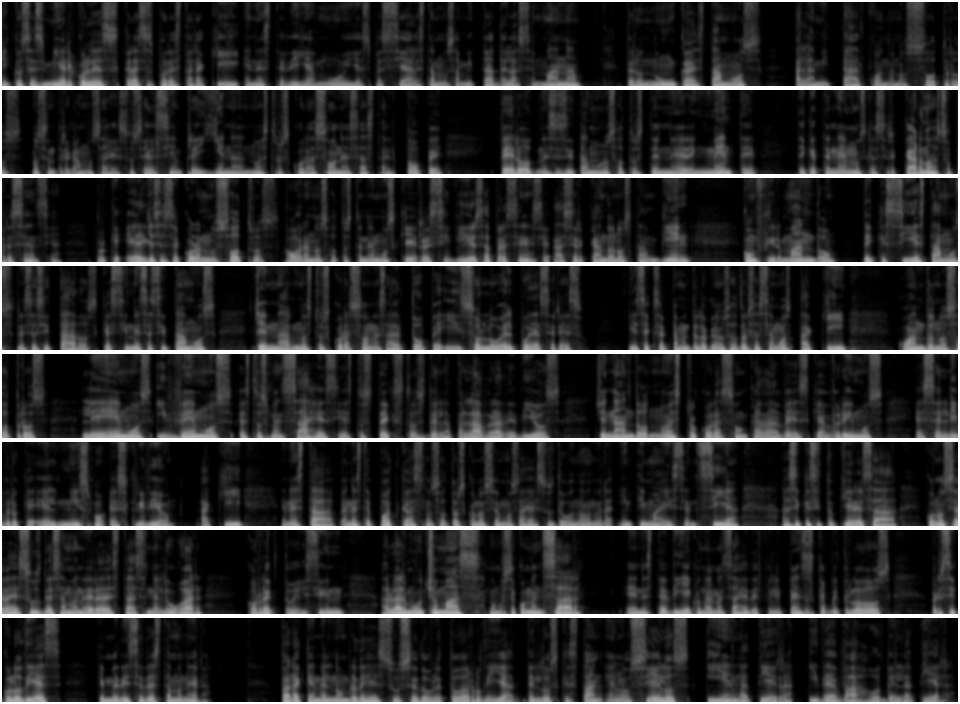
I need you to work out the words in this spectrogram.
Chicos, es miércoles. Gracias por estar aquí en este día muy especial. Estamos a mitad de la semana, pero nunca estamos a la mitad cuando nosotros nos entregamos a Jesús. Él siempre llena nuestros corazones hasta el tope, pero necesitamos nosotros tener en mente de que tenemos que acercarnos a su presencia, porque Él ya se acercó a nosotros. Ahora nosotros tenemos que recibir esa presencia, acercándonos también, confirmando de que sí estamos necesitados, que sí necesitamos llenar nuestros corazones al tope y solo Él puede hacer eso. Y es exactamente lo que nosotros hacemos aquí cuando nosotros leemos y vemos estos mensajes y estos textos de la palabra de Dios, llenando nuestro corazón cada vez que abrimos ese libro que Él mismo escribió. Aquí en, esta, en este podcast nosotros conocemos a Jesús de una manera íntima y sencilla, Así que si tú quieres a conocer a Jesús de esa manera, estás en el lugar correcto. Y sin hablar mucho más, vamos a comenzar en este día con el mensaje de Filipenses capítulo 2, versículo 10, que me dice de esta manera. Para que en el nombre de Jesús se doble toda rodilla de los que están en los cielos y en la tierra y debajo de la tierra.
